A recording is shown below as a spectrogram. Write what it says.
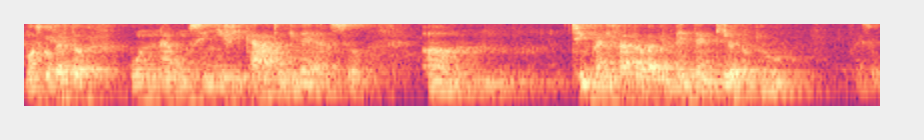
ma ho scoperto un, un significato diverso Um, cinque anni fa probabilmente anch'io ero più, adesso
